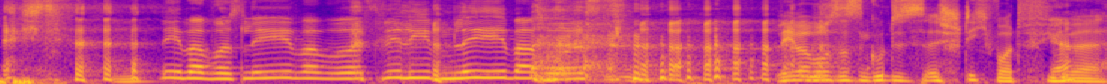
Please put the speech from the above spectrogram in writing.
Echt? Leberwurst, Leberwurst, wir lieben Leberwurst. Leberwurst ist ein gutes äh, Stichwort für.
